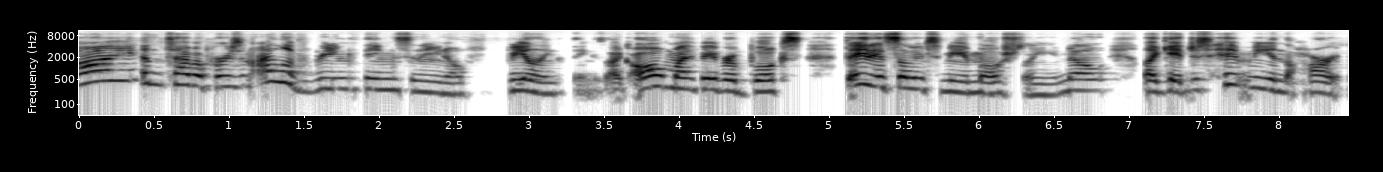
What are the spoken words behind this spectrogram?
I am the type of person I love reading things and you know feeling things. Like all my favorite books, they did something to me emotionally, you know? Like it just hit me in the heart.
